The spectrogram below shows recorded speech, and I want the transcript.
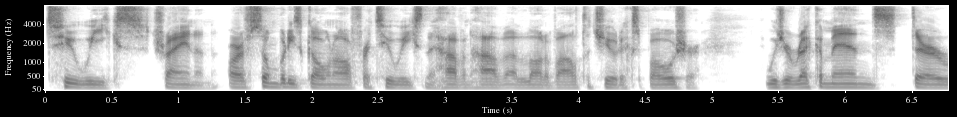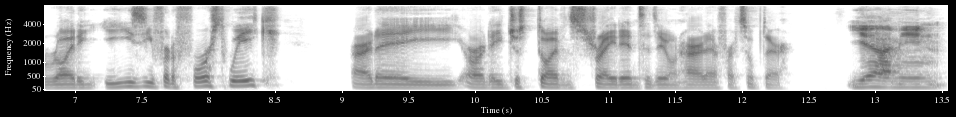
two weeks training or if somebody's going off for two weeks and they haven't had a lot of altitude exposure would you recommend they're riding easy for the first week? Are they are they just diving straight into doing hard efforts up there? Yeah i mean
